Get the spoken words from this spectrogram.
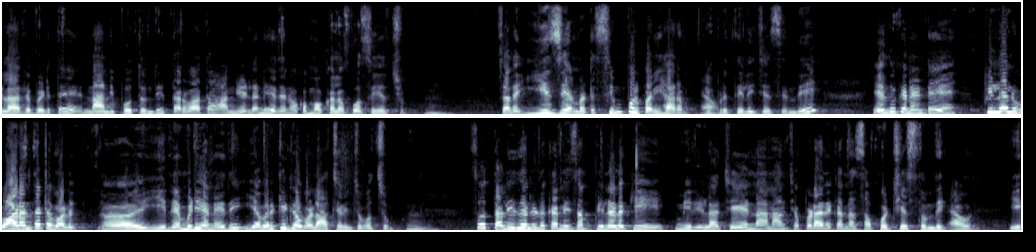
ఇలా అట్లా పెడితే నానిపోతుంది. తర్వాత ఆ నీళ్ళని ఏదైనా ఒక మొక్కలో పోసేయచ్చు. చాలా ఈజీ అన్నమాట. సింపుల్ పరిహారం. ఇప్పుడు తెలియచేసింది. ఎందుకనంటే పిల్లలు వాడంతటా వాళ్ళు ఈ రెమెడీ అనేది ఎవరికిగా వాళ్ళు ఆచరించవచ్చు. సో తల్లిదండ్రులు కనీసం పిల్లలకి మీరు ఇలా చేయండి నాన్న అని చెప్పడానికన్నా సపోర్ట్ చేస్తుంది. ఈ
